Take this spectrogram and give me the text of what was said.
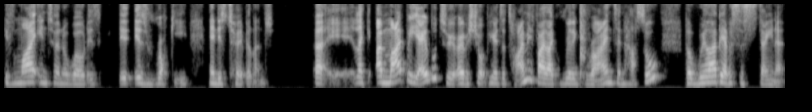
if my internal world is is rocky and is turbulent. Uh, like i might be able to over short periods of time if i like really grind and hustle but will i be able to sustain it?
